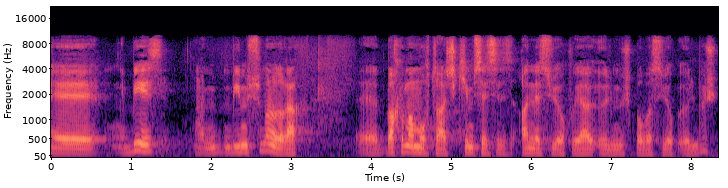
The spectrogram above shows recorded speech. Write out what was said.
e, biz bir Müslüman olarak e, bakıma muhtaç, kimsesiz, annesi yok veya ölmüş, babası yok ölmüş.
